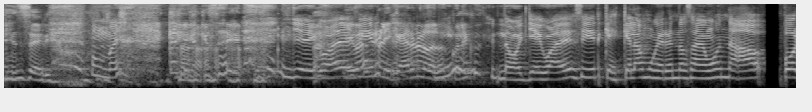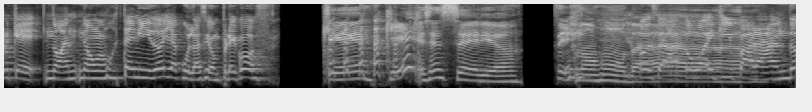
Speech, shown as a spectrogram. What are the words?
en serio un man ¿Qué, qué se... llegó a decir ¿Iba a explicar lo de los cólicos? no llegó a decir que es que las mujeres no sabemos nada porque no, han, no hemos tenido eyaculación precoz ¿Qué? ¿Qué? ¿Es en serio? Sí. No jodas. O sea, como equiparando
